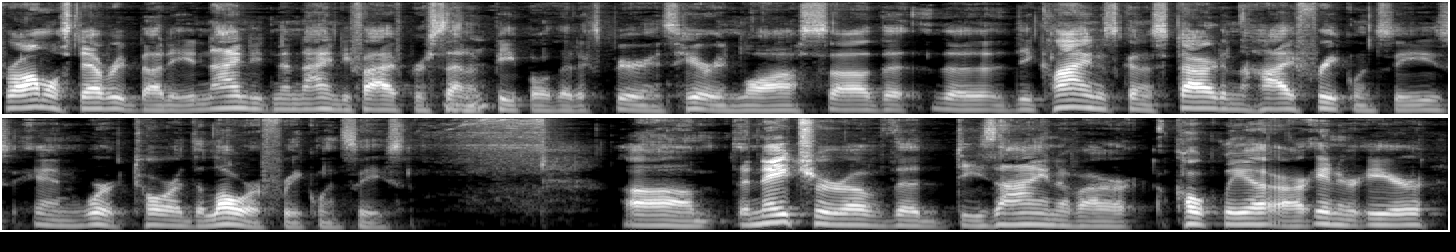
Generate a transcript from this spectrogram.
for almost everybody, 90 to 95 percent mm-hmm. of people that experience hearing loss, uh, the, the decline is going to start in the high frequencies and work toward the lower frequencies. Um, the nature of the design of our cochlea, our inner ear,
